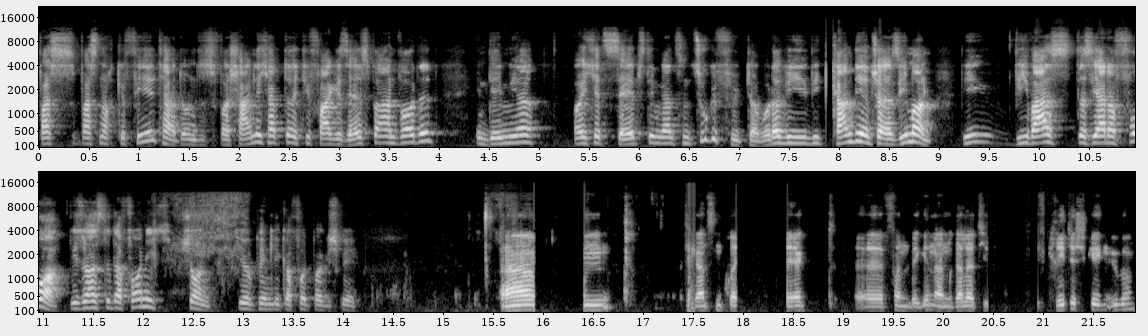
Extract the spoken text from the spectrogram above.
was, was noch gefehlt hat. Und es, wahrscheinlich habt ihr euch die Frage selbst beantwortet, indem ihr euch jetzt selbst dem Ganzen zugefügt habt, oder? Wie, wie kam die Entscheidung? Simon, wie, wie war es das Jahr davor? Wieso hast du davor nicht schon European League of Football gespielt? Ähm, dem ganzen Projekt äh, von Beginn an relativ kritisch gegenüber.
